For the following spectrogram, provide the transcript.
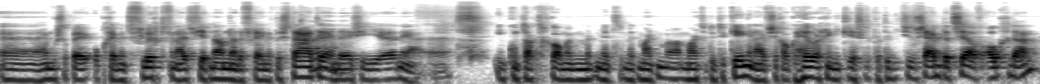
Uh, hij moest op, op, een gegeven moment vluchten vanuit Vietnam naar de Verenigde Staten. Oh, ja. En daar is hij uh, nou ja, uh, in contact gekomen met, met, met Martin Luther King. En hij heeft zich ook heel erg in die christelijke traditie. Dus zij hebben dat zelf ook gedaan.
